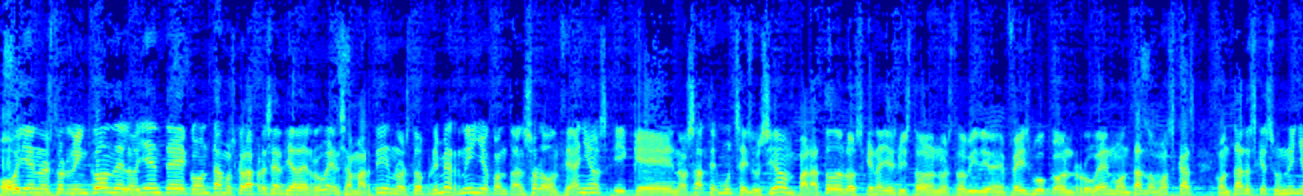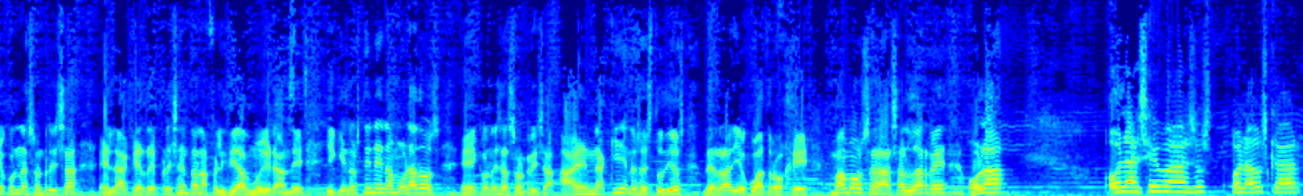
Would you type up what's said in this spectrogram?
Hoy en nuestro rincón del oyente contamos con la presencia de Rubén San Martín, nuestro primer niño con tan solo 11 años y que nos hace mucha ilusión. Para todos los que no hayáis visto nuestro vídeo en Facebook con Rubén montando moscas, contaros que es un niño con una sonrisa en la que representa una felicidad muy grande y que nos tiene enamorados eh, con esa sonrisa. Ah, aquí en los estudios de Radio 4G. Vamos a saludarle. Hola. Hola Sebas, hola Oscar.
